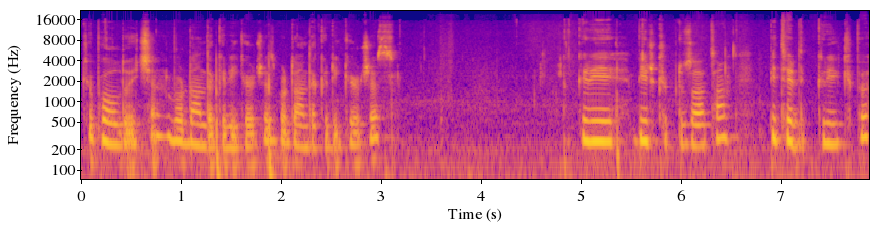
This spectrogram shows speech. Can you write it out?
küp olduğu için buradan da gri göreceğiz. Buradan da gri göreceğiz. Gri bir küptü zaten. Bitirdik gri küpü.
